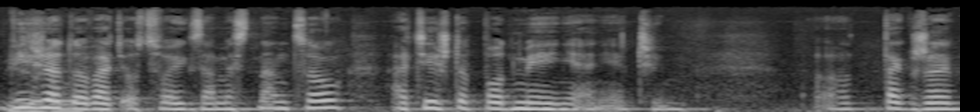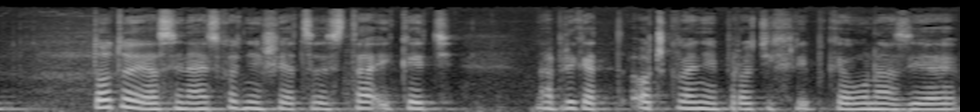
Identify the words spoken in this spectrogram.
vyžadovať od svojich zamestnancov a tiež to podmienia niečím. Takže toto je asi najschodnejšia cesta, i keď napríklad očkovanie proti chrypke u nás je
